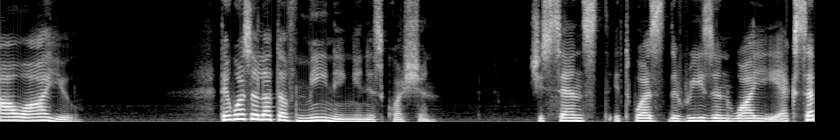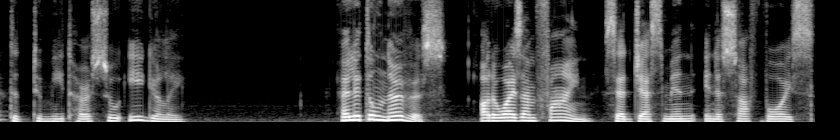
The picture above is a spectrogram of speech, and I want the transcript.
How are you? There was a lot of meaning in his question. She sensed it was the reason why he accepted to meet her so eagerly. A little nervous, otherwise I'm fine, said Jasmine in a soft voice.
